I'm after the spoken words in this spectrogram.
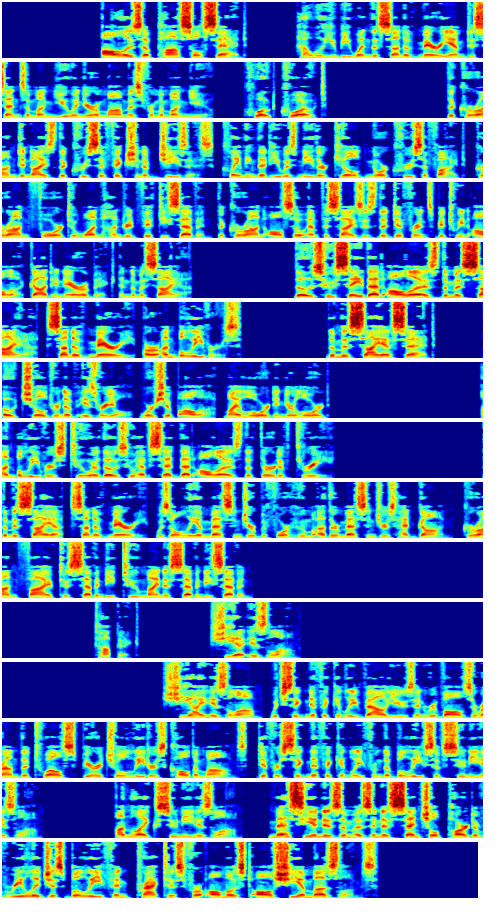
Allah's apostle said, how will you be when the son of Maryam descends among you and your imam is from among you? The Quran denies the crucifixion of Jesus, claiming that he was neither killed nor crucified. Quran 4 to 157. The Quran also emphasizes the difference between Allah God in Arabic and the Messiah. Those who say that Allah is the Messiah, son of Mary, are unbelievers. The Messiah said, O children of Israel, worship Allah, my Lord and your Lord, Unbelievers too are those who have said that Allah is the third of three. The Messiah, son of Mary, was only a messenger before whom other messengers had gone. Quran 5 to 72-77. Topic: Shia Islam. Shia Islam, which significantly values and revolves around the twelve spiritual leaders called imams, differs significantly from the beliefs of Sunni Islam. Unlike Sunni Islam, Messianism is an essential part of religious belief and practice for almost all Shia Muslims.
